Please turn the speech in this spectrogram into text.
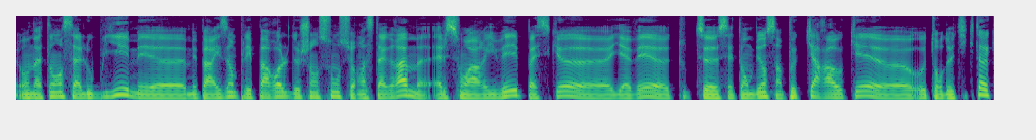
on a tendance à l'oublier, mais, euh, mais par exemple, les paroles de chansons sur Instagram, elles sont arrivées parce qu'il euh, y avait toute cette ambiance un peu karaoké autour de TikTok.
